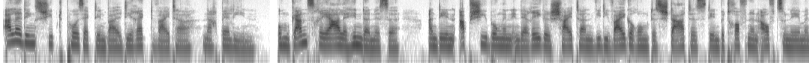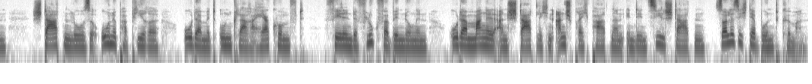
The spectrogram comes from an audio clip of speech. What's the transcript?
Allerdings schiebt Posek den Ball direkt weiter nach Berlin. Um ganz reale Hindernisse, an denen Abschiebungen in der Regel scheitern, wie die Weigerung des Staates, den Betroffenen aufzunehmen, Staatenlose ohne Papiere oder mit unklarer Herkunft, fehlende Flugverbindungen oder Mangel an staatlichen Ansprechpartnern in den Zielstaaten solle sich der Bund kümmern.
